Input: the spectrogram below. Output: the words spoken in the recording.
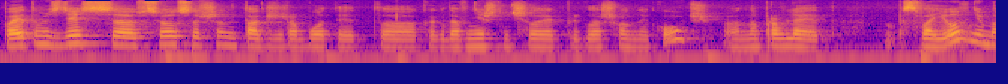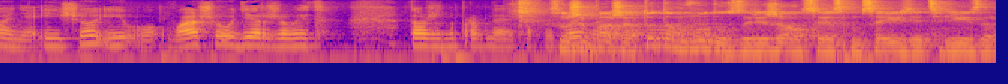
Поэтому здесь э, все совершенно так же работает, э, когда внешний человек, приглашенный коуч, э, направляет свое внимание и еще и ваше удерживает тоже направляет. Слушай, время. Паша, а кто там воду заряжал в Советском Союзе телевизор?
